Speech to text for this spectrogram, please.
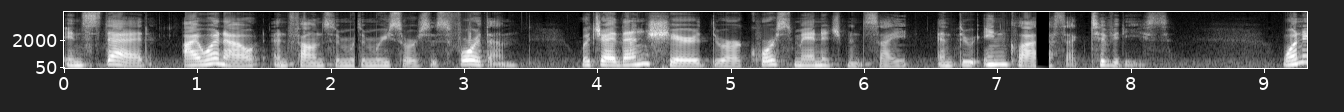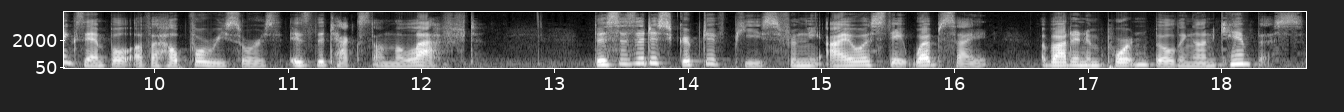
Instead, I went out and found some, resources for them, which I then shared through our course management site and through in-class activities. One example of a helpful resource is the text on the left. This is a descriptive piece from the Iowa State website about an important building on campus.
